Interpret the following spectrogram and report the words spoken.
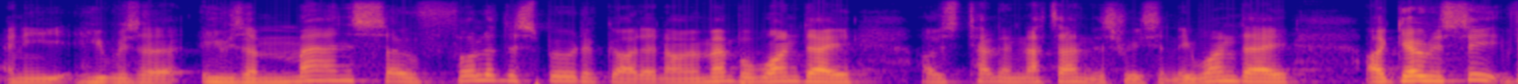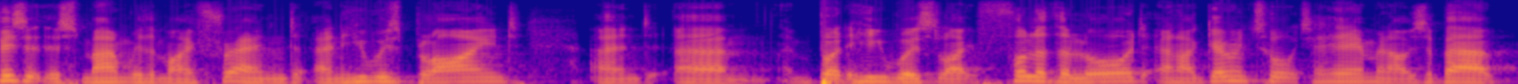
and he, he, was a, he was a man so full of the Spirit of God. And I remember one day, I was telling Nathan this recently, one day I go and see, visit this man with my friend, and he was blind and um, but he was like full of the Lord. And I go and talk to him, and I was about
